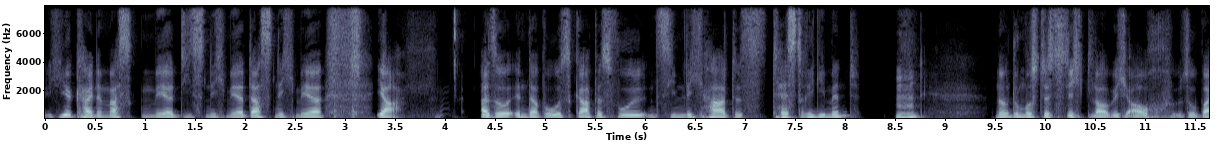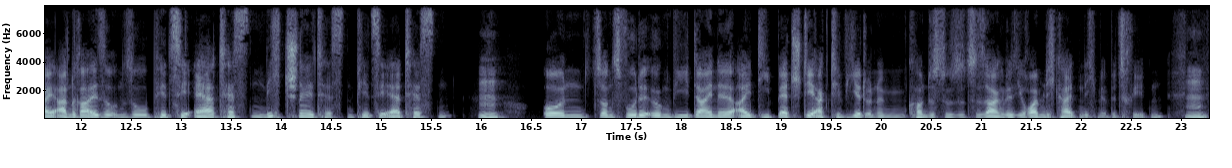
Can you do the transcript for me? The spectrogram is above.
hier keine Masken mehr, dies nicht mehr, das nicht mehr. Ja, also in Davos gab es wohl ein ziemlich hartes Testregiment. Mhm. Ne, du musstest dich, glaube ich, auch so bei Anreise und so PCR testen, nicht schnell testen, PCR testen. Mhm. Und sonst wurde irgendwie deine ID-Badge deaktiviert und dann konntest du sozusagen die Räumlichkeiten nicht mehr betreten. Mhm.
